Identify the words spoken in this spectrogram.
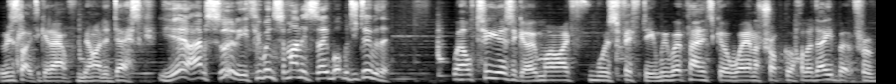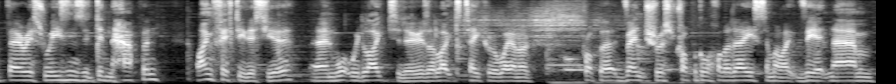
We just like to get out from behind a desk. Yeah, absolutely. If you win some money today, what would you do with it? Well, two years ago, my wife was 50 and we were planning to go away on a tropical holiday, but for various reasons, it didn't happen. I'm 50 this year, and what we'd like to do is I'd like to take her away on a proper adventurous tropical holiday, somewhere like Vietnam,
